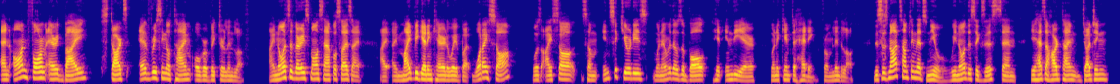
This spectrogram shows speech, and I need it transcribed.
an on form Eric Bailly starts every single time over Victor Lindelof. I know it's a very small sample size. I, I, I might be getting carried away, but what I saw was I saw some insecurities whenever there was a ball hit in the air when it came to heading from Lindelof. This is not something that's new. We know this exists, and he has a hard time judging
